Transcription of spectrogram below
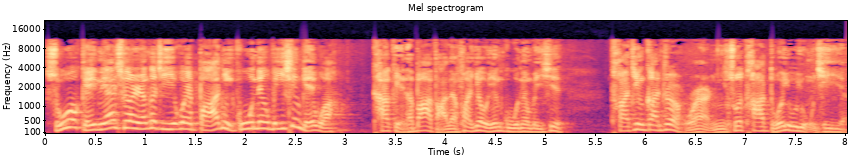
说给年轻人个机会，把你姑娘微信给我。他给他爸打电话要人姑娘微信，他净干这活你说他多有勇气呀？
